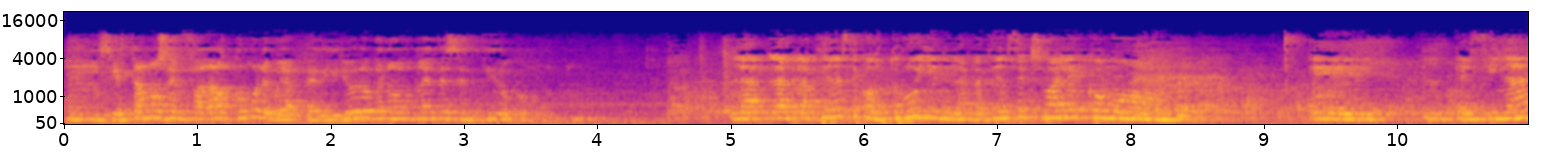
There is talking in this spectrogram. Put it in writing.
Y, y si estamos enfadados, ¿cómo le voy a pedir? Yo creo que no, no es de sentido común la, las relaciones se construyen y la relación sexual es como eh, el, el, final,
